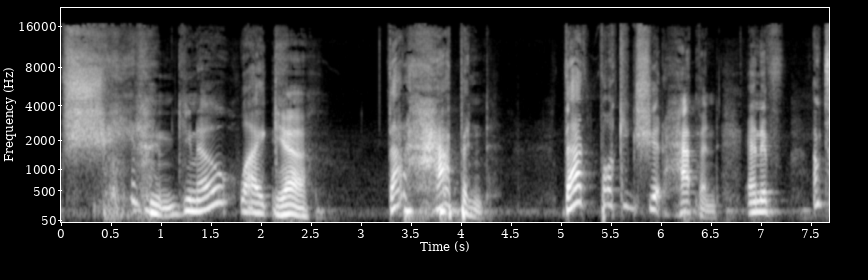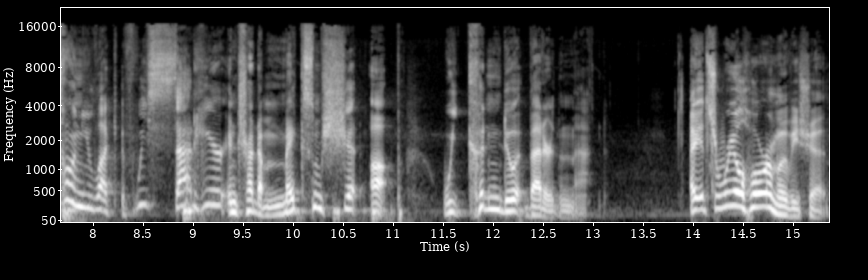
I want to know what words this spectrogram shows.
shit, you know? Like, yeah that happened. That fucking shit happened. And if I'm telling you, like, if we sat here and tried to make some shit up, we couldn't do it better than that. It's real horror movie shit.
